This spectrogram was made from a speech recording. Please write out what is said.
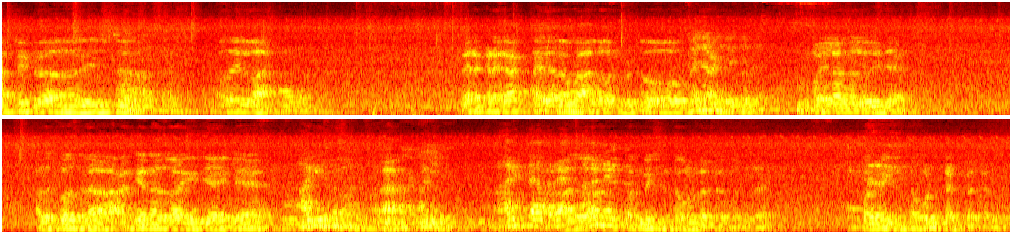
ಅಸ್ಟೇಟ್ ರಿಜಿಸ್ಟರ್ ಹೌದಿಲ್ವಾ ಬೇರೆ ಕಡೆಗೆ ಆಗ್ತಾ ಇದ್ದಾರೆ ಅವ್ರು ಹಾಲು ಅಂದ್ಬಿಟ್ಟು ಬೈಲಾನಲ್ಲೂ ಇದೆ ಅದಕ್ಕೋಸ್ಕರ ಹಂಗೇನಾದ್ರೂ ಆಗಿದೆಯಾ ಇಲ್ಲಿ? ಪರ್ಮಿಷನ್ ತಗೊಳ್ಬೇಕಾಗ್ತದೆ. ಪರ್ಮಿಷನ್ ತಗೊಂಡು ಕಟ್ಬೇಕಾಗ್ತದೆ.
